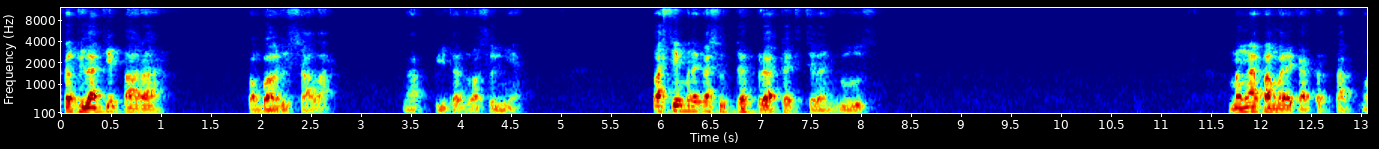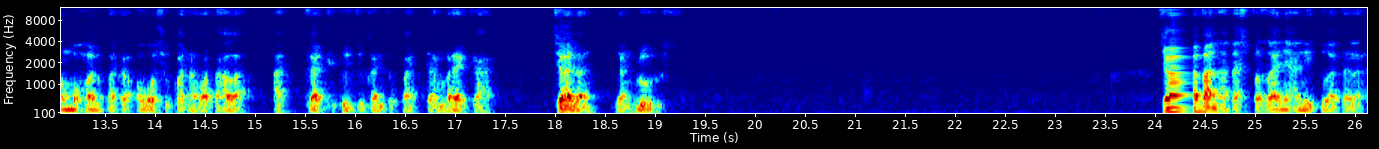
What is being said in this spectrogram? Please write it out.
Terlebih lagi para pembawa salah, Nabi dan Rasulnya. Pasti mereka sudah berada di jalan lurus mengapa mereka tetap memohon pada Allah Subhanahu wa taala agar ditunjukkan kepada mereka jalan yang lurus. Jawaban atas pertanyaan itu adalah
